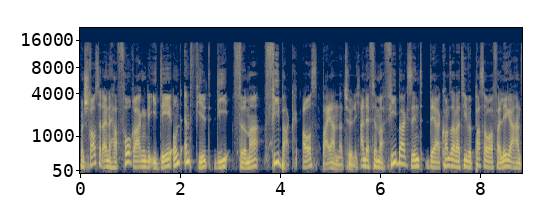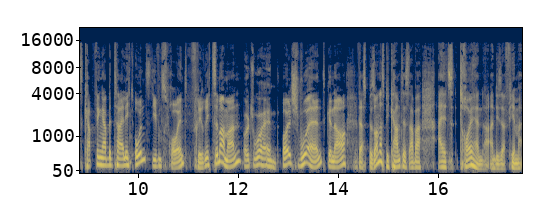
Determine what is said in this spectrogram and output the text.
Und Strauß hat eine hervorragende Idee und empfiehlt die Firma Fibak aus Bayern natürlich. An der Firma Fibak sind der konservative Passauer Verleger Hans Kapfinger beteiligt und Stevens Freund Friedrich Zimmermann. Old Schwurhand. Old Schwurhand, genau. Das besonders Pikante ist aber, als Treuhänder an dieser Firma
